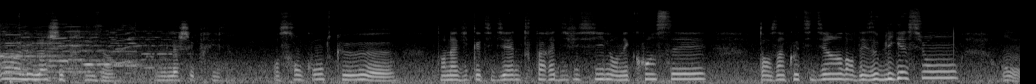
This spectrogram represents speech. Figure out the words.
Oh, le lâcher prise, hein. le lâcher prise. On se rend compte que euh, dans la vie quotidienne, tout paraît difficile, on est coincé dans un quotidien, dans des obligations. On,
